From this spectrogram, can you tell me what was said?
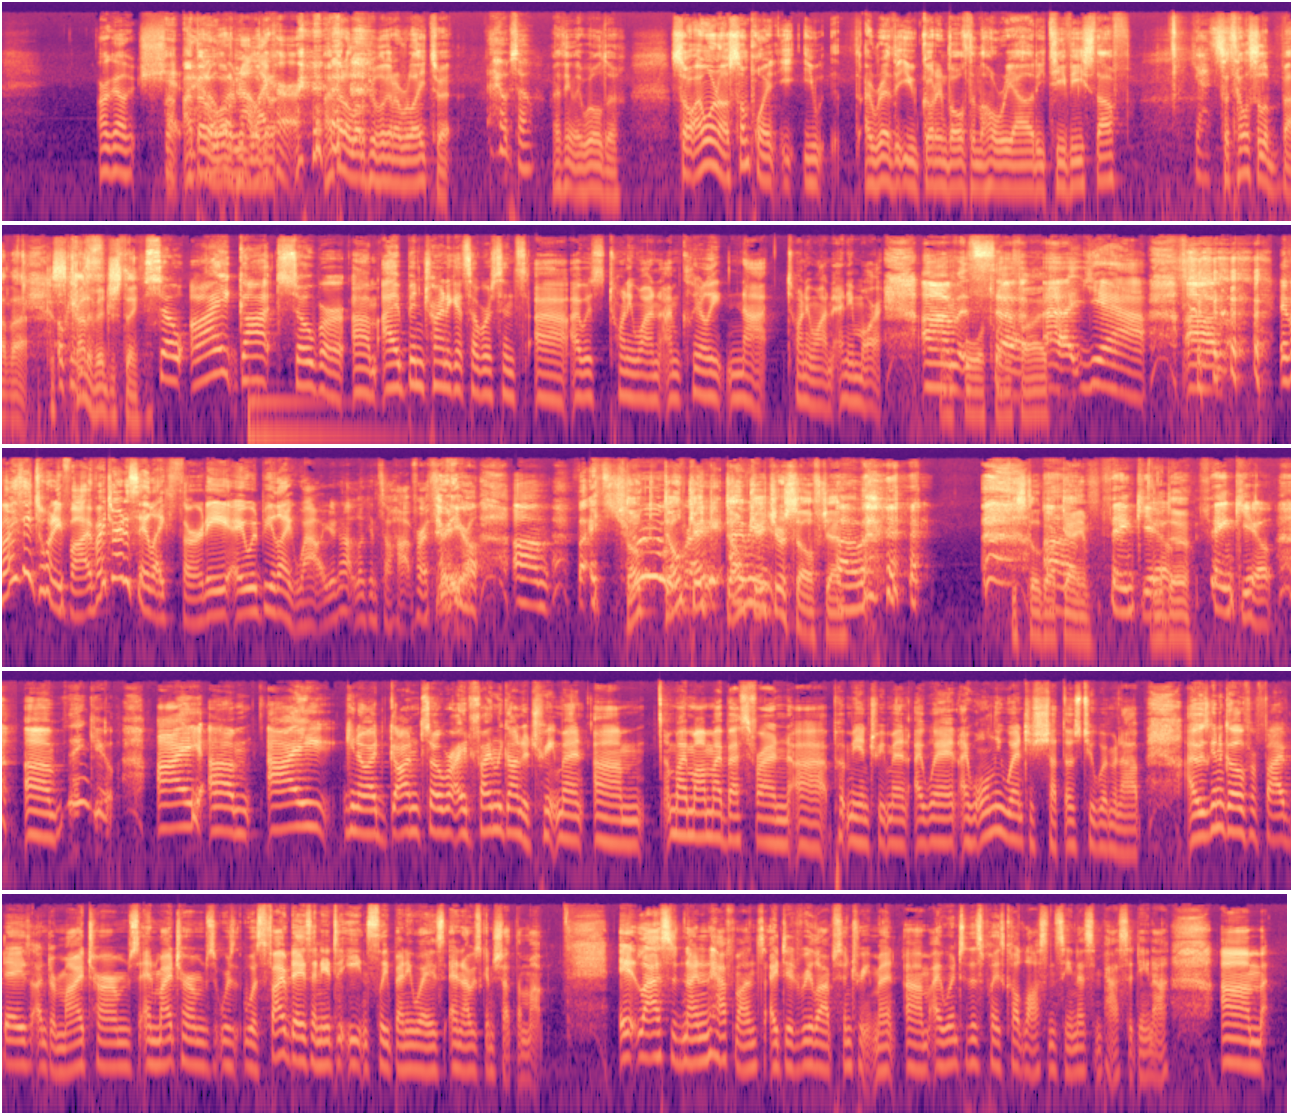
or go shit. I, I bet a lot I'm of people like gonna, her. I bet a lot of people are going to relate to it. I hope so. I think they will do. So I want to. At some point, you, I read that you got involved in the whole reality TV stuff. Yes. So tell us a little bit about that because Okay, it's kind of interesting. So I got sober. Um, I've been trying to get sober since uh, I was 21. I'm clearly not 21 anymore. Um, 24, so, 25. Uh, yeah. Um, if I say 25, if I try to say like 30, it would be like, wow, you're not looking so hot for a 30 year old. Um, but it's true. Don't don't right? get don't I mean, get yourself, Jen. you still got game. Thank you. You do. Thank you. Um, thank you. I, um, I, you know, I'd gone sober. I'd finally gone to treatment. Um, my mom, my best friend, uh, put me in treatment. I went. I only went to shut those two women up. I was going to go for five days under my terms, and my terms was was five days. I needed to eat and sleep anyways, and I was going to shut them up. It lasted nine and a half months. I did relapse in treatment. Um, I went to this place called Los Encinas in Pasadena.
